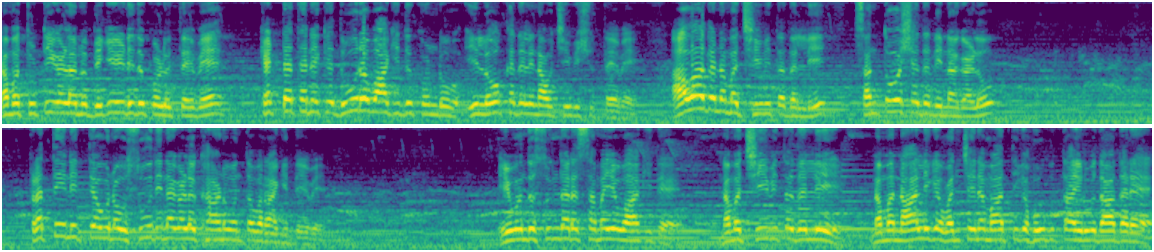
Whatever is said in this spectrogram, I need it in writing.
ನಮ್ಮ ತುಟಿಗಳನ್ನು ಬಿಗಿ ಹಿಡಿದುಕೊಳ್ಳುತ್ತೇವೆ, ಕೆಟ್ಟತನಕ್ಕೆ ದೂರವಾಗಿದ್ದುಕೊಂಡು ಈ ಲೋಕದಲ್ಲಿ ನಾವು ಜೀವಿಸುತ್ತೇವೆ. ಆವಾಗ ನಮ್ಮ ಜೀವಿತದಲ್ಲಿ ಸಂತೋಷದ ದಿನಗಳು. ಪ್ರತಿನಿತ್ಯವೂ ನಾವು ಸುದಿನಗಳು ಕಾಣುವಂತವರಾಗಿದ್ದೇವೆ. ಈ ಒಂದು ಸುಂದರ ಸಮಯವಾಗಿದೆ. ನಮ್ಮ ಜೀವಿತದಲ್ಲಿ ನಮ್ಮ ನಾಲಿಗೆ ವಂಚನೆ ಮಾತಿಗೆ ಹೋಗುತ್ತಾ ಇರುವುದಾದರೆ,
